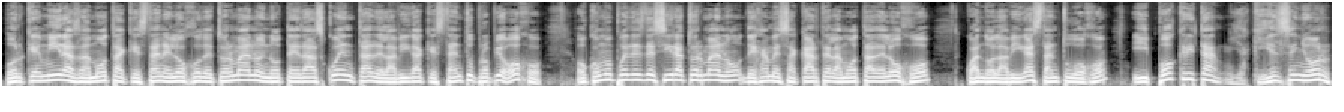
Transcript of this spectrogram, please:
Porque miras la mota que está en el ojo de tu hermano y no te das cuenta de la viga que está en tu propio ojo. O cómo puedes decir a tu hermano, déjame sacarte la mota del ojo cuando la viga está en tu ojo. Hipócrita. Y aquí el Señor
